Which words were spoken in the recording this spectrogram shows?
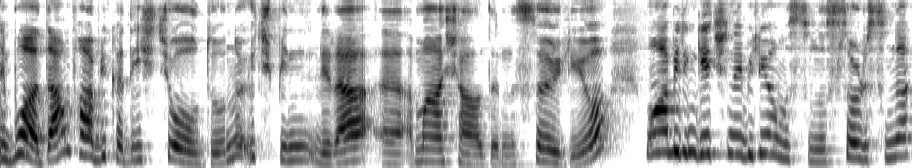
e, bu adam fabrikada işçi olduğunu, 3000 lira e, maaş aldığını söylüyor. Muhabirin geçinebiliyor musunuz sorusuna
